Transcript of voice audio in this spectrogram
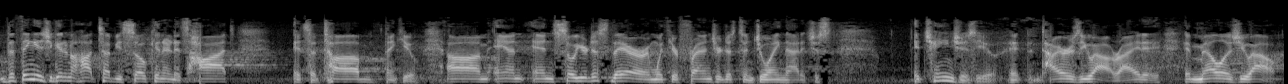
the thing is, you get in a hot tub, you soak in it. It's hot. It's a tub. Thank you. Um, and and so you're just there, and with your friends, you're just enjoying that. It just it changes you. It tires you out, right? It, it mellows you out.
